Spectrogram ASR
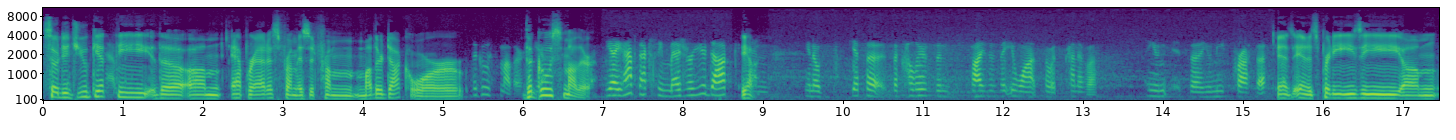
So did you get the the um, apparatus from? Is it from Mother Duck or the goose mother. the yeah. Goose Mother? Yeah, you have to actually measure your duck Yeah. and you know get the the colors and sizes that you want. So it's kind of a un- it's a unique process. And, and it's pretty easy um,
